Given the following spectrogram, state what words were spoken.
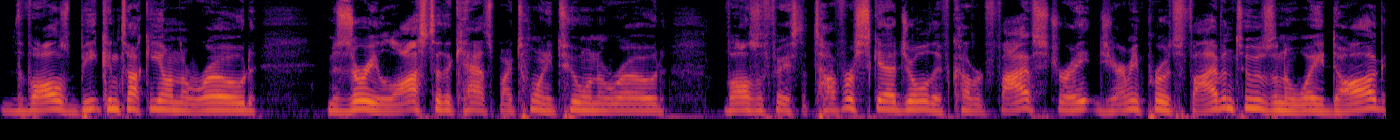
the Vols beat Kentucky on the road. Missouri lost to the Cats by 22 on the road. Vols have faced a tougher schedule. They've covered five straight. Jeremy Pruitt's five and two as an away dog.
